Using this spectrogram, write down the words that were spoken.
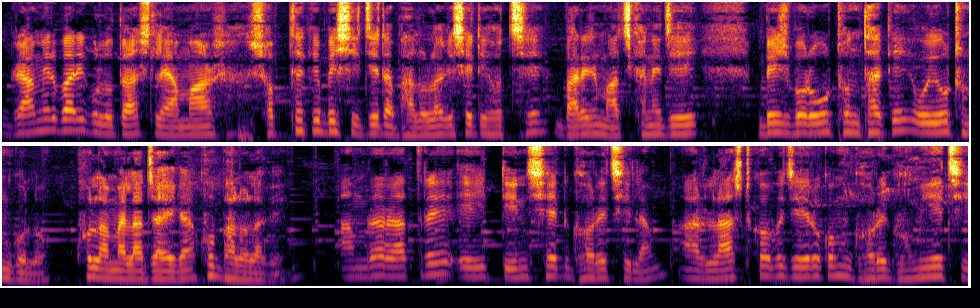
গ্রামের বাড়িগুলোতে আসলে আমার সব থেকে বেশি যেটা ভালো লাগে সেটি হচ্ছে বাড়ির মাঝখানে যে বেশ বড় উঠোন থাকে, ওই উঠোনগুলো। খোলামেলা জায়গা, খুব ভালো লাগে। আমরা রাত্রে এই টিন শেড ঘরে ছিলাম, আর লাস্ট কবে যে এরকম ঘরে ঘুমিয়েছি,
